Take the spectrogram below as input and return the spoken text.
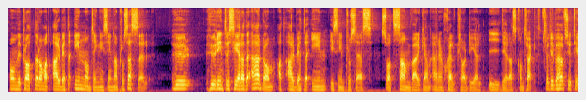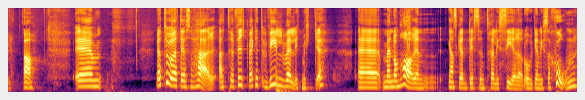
om vi pratar om att arbeta in någonting i sina processer hur, hur intresserade är de att arbeta in i sin process så att samverkan är en självklar del i deras kontrakt? För det behövs ju till. Ja. Um, jag tror att det är så här att Trafikverket vill väldigt mycket. Uh, men de har en ganska decentraliserad organisation.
